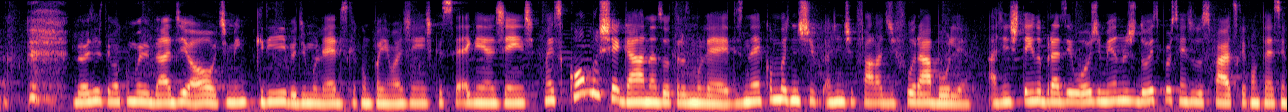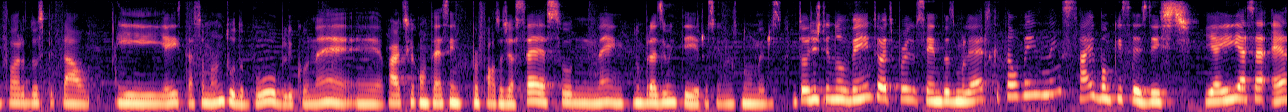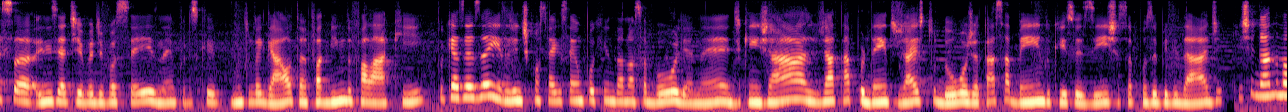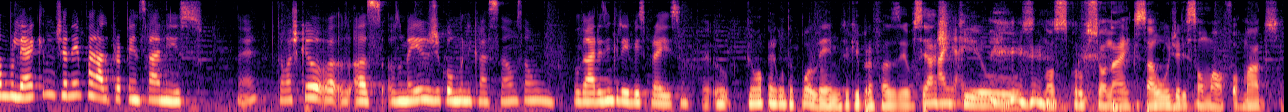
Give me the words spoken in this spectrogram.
então a gente tem uma comunidade ótima, incrível de mulheres que acompanham a gente, que seguem a gente. Mas como chegar nas outras mulheres, né? Como a gente, a gente fala de furar a bolha? A gente tem no Brasil hoje menos de 2% dos partos que acontecem fora do hospital. E aí está somando tudo, público, né? É, partes que acontecem por falta de acesso, né? No Brasil inteiro, assim, nos números. Então a gente tem 98% das mulheres que talvez nem saibam que isso existe. E aí essa, essa iniciativa de vocês, né? Por isso que é muito legal tá vindo falar aqui, porque às vezes é isso, a gente consegue sair um pouquinho da nossa bolha, né? De quem já já tá por dentro, já estudou, já tá sabendo que isso existe, essa possibilidade, e chegar numa mulher que não tinha nem parado para pensar nisso. Né? Então acho que as, os meios de comunicação são lugares incríveis para isso. Eu tenho uma pergunta polêmica aqui para fazer. Você acha ai, que ai. os nossos profissionais de saúde eles são mal formados?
